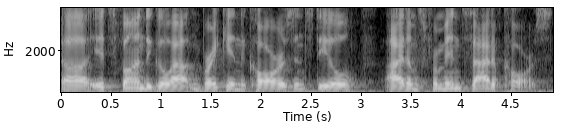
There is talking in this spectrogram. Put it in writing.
uh, it's fun to go out and break into cars and steal items from inside of cars.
